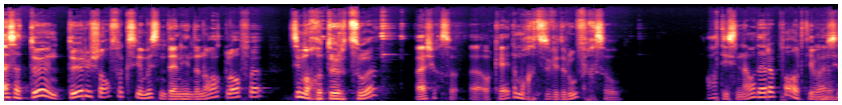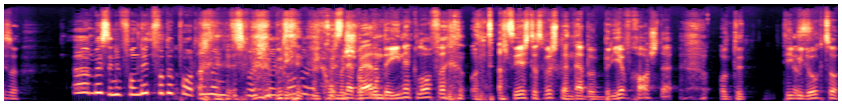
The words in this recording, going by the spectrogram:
es hat Tür, die Tür ist offen gewesen, wir sind dann hinten angelaufen. Sie machen die Tür zu. Weißt du, ich so, äh, okay, dann machen sie wieder auf. Ich so, ah, die sind auch dieser Party. Weißt du, sie so, äh, wir sind im Fall nicht von der Party. wir wir kommen wer- unten reingelaufen und als erstes wirst du dann neben dem Briefkasten und dort Timmy schaut so,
